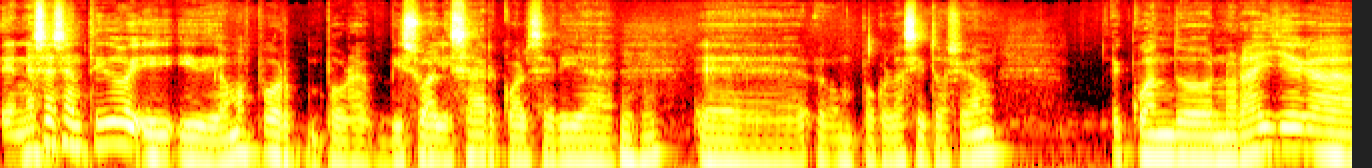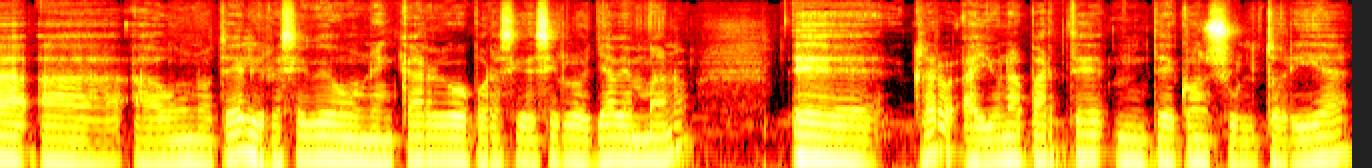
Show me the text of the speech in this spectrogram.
en ese sentido, y, digamos por, visualizar cuál sería eh, un poco la situación, eh, cuando Noray llega a, un hotel y recibe un encargo, por así decirlo, llave en mano, claro, hay una parte de consultoría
